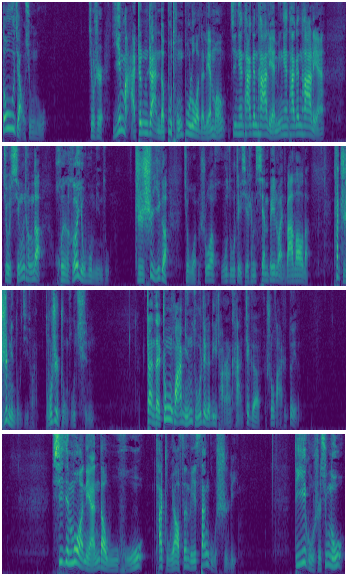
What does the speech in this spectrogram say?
都叫匈奴。就是以马征战的不同部落的联盟，今天他跟他连，明天他跟他连，就形成的混合游牧民族，只是一个就我们说胡族这些什么鲜卑乱七八糟的，它只是民族集团，不是种族群。站在中华民族这个立场上看，这个说法是对的。西晋末年的五胡，它主要分为三股势力，第一股是匈奴，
